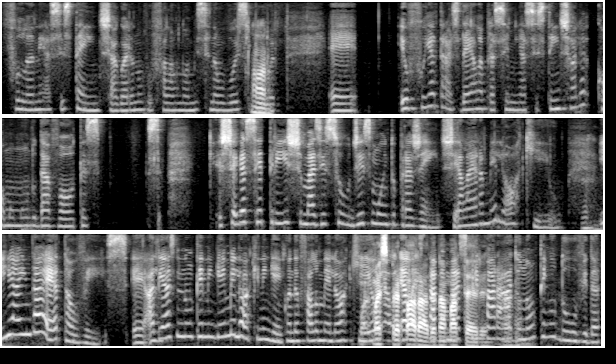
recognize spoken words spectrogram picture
fulano é assistente, agora eu não vou falar o nome, senão vou expor. É, eu fui atrás dela para ser minha assistente, olha como o mundo dá voltas. Chega a ser triste, mas isso diz muito pra gente. Ela era melhor que eu. Uhum. E ainda é, talvez. É, aliás, não tem ninguém melhor que ninguém. Quando eu falo melhor que Mais- eu, mais ela, ela preparada estava na mais matéria. preparada, eu Aham. não tenho dúvida.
